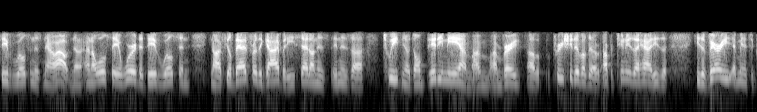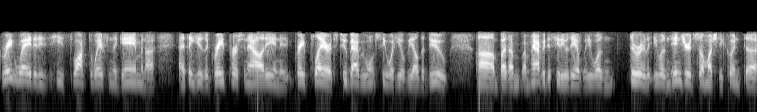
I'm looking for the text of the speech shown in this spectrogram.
David Wilson is now out. And, and I will say a word that David Wilson, you know, I feel bad for the guy, but he said on his in his uh, tweet, you know, don't pity me. I'm I'm I'm very uh, appreciative of the opportunities I had. He's a he's a very I mean, it's a great way that he's he's walked away from the game, and I I think he's a great personality and a great player. It's too bad we won't see what he'll be able to do, uh, but I'm I'm happy to see that he was able he wasn't thoroughly, he wasn't injured so much that he couldn't uh,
